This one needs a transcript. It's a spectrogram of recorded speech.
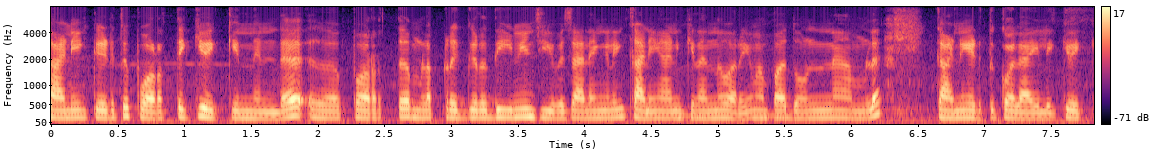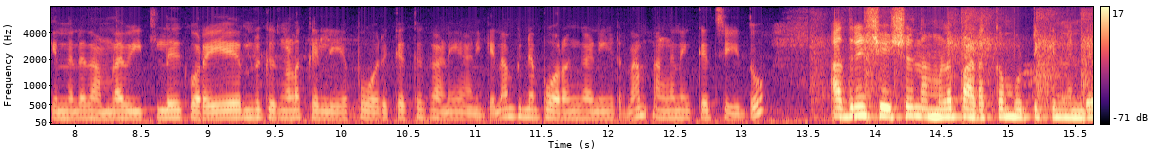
കണിയൊക്കെ എടുത്ത് പുറത്തേക്ക് വെക്കുന്നുണ്ട്. പുറത്ത് നമ്മളെ പ്രകൃതിനെയും ജീവജാലങ്ങളെയും കണി കാണിക്കണം എന്ന് പറയും. അപ്പോൾ അതുകൊണ്ട് തന്നെ നമ്മൾ കണിയെടുത്ത് കൊലായിലേക്ക് വെക്കുന്നുണ്ട്. നമ്മളെ വീട്ടിൽ കുറേ മൃഗങ്ങളൊക്കെ ഇല്ലേ അപ്പോൾ ഓരോക്കൊക്കെ കണി കാണിക്കണം. പിന്നെ പുറം കണി ഇടണം. അങ്ങനെയൊക്കെ ചെയ്തു. അതിനുശേഷം നമ്മൾ പടക്കം പൊട്ടിക്കുന്നുണ്ട്.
